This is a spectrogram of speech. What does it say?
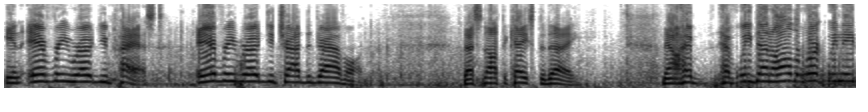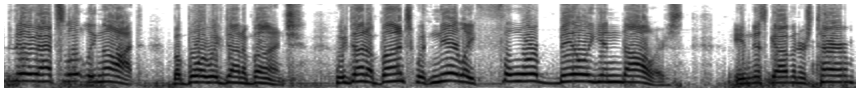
in every road you passed, every road you tried to drive on. That's not the case today. Now, have, have we done all the work we need to do? Absolutely not. But boy, we've done a bunch. We've done a bunch with nearly $4 billion in this governor's term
